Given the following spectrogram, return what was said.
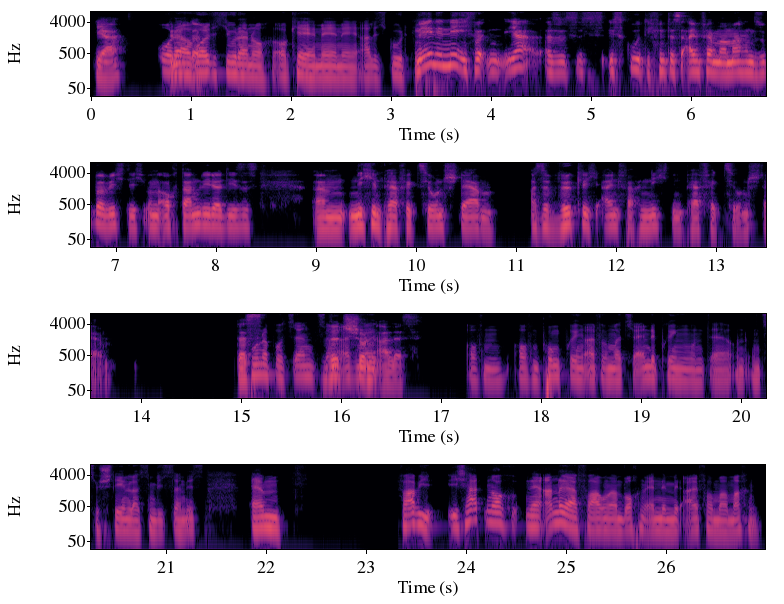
Ja. Oder wolltest du da noch? Okay, nee, nee, alles gut. Nee, nee, nee, ich ja, also es ist, ist gut. Ich finde das einfach mal machen super wichtig und auch dann wieder dieses ähm, nicht in Perfektion sterben. Also wirklich einfach nicht in Perfektion sterben. Das 100 wird schon alles. Auf den, auf den Punkt bringen, einfach mal zu Ende bringen und, äh, und, und zu stehen lassen, wie es dann ist. Ähm, Fabi, ich hatte noch eine andere Erfahrung am Wochenende mit einfach mal machen.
